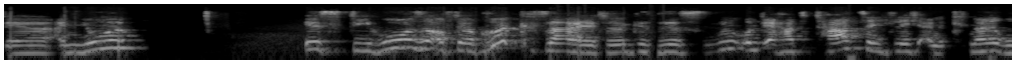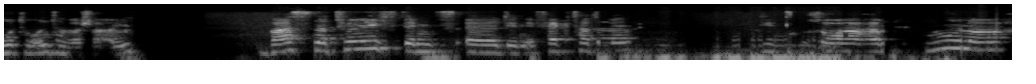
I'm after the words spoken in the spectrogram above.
der ein Junge ist die Hose auf der Rückseite gerissen und er hat tatsächlich eine knallrote Unterwäsche an. Was natürlich den, äh, den Effekt hatte, die Zuschauer haben nur noch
